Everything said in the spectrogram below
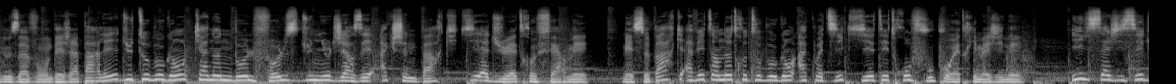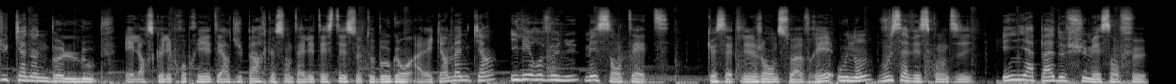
Nous avons déjà parlé du toboggan Cannonball Falls du New Jersey Action Park qui a dû être fermé. Mais ce parc avait un autre toboggan aquatique qui était trop fou pour être imaginé. Il s'agissait du Cannonball Loop, et lorsque les propriétaires du parc sont allés tester ce toboggan avec un mannequin, il est revenu mais sans tête. Que cette légende soit vraie ou non, vous savez ce qu'on dit. Il n'y a pas de fumée sans feu.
